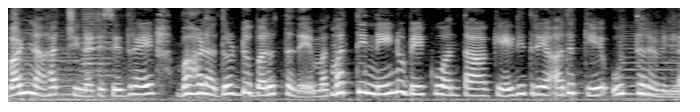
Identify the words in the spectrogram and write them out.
ಬಣ್ಣ ಹಚ್ಚಿ ನಟಿಸಿದ್ರೆ ಬಹಳ ದುಡ್ಡು ಬರುತ್ತದೆ ಮತ್ತಿನ್ನೇನು ಬೇಕು ಅಂತ ಕೇಳಿದ್ರೆ ಅದಕ್ಕೆ ಉತ್ತರವಿಲ್ಲ.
